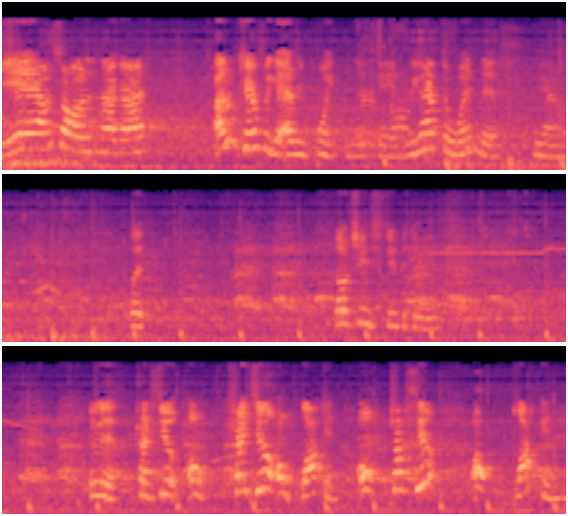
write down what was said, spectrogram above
Yeah, I'm taller than that guy. I don't care if we get every point in this game. We have to win this. Yeah. But don't shoot stupid threes. Look at this. Try to steal. Oh, try to steal. Oh, blocking. Oh, try steal. Oh, blocking.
